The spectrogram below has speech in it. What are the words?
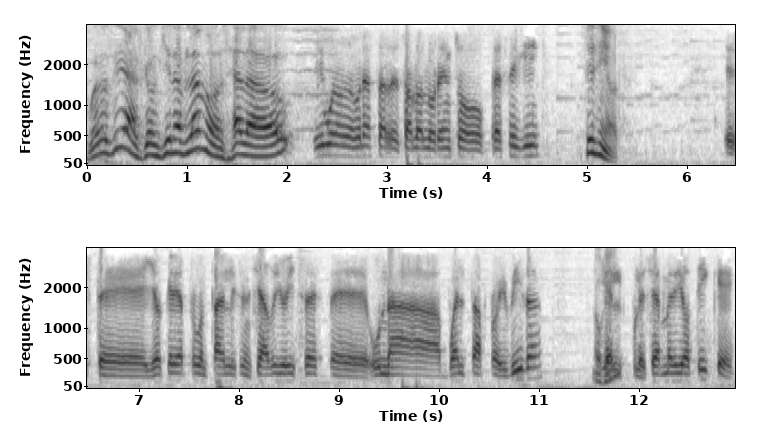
Buenos días, ¿con quién hablamos? Hello. Sí, bueno, buenas tardes. Habla Lorenzo Presegui. Sí, señor. Este, yo quería preguntar al licenciado, yo hice este una vuelta prohibida Ok. y el policía me dio tique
